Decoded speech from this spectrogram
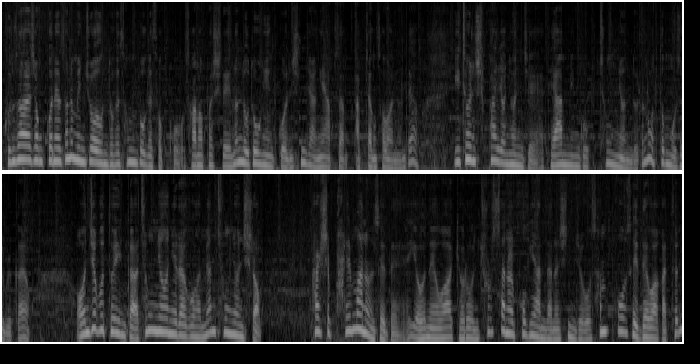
군사 정권에서는 민주화 운동의 선봉에 섰고 산업화 시대에는 노동인권 신장에 앞장, 앞장서 왔는데요. 2018년 현재 대한민국 청년들은 어떤 모습일까요? 언제부터인가 청년이라고 하면 청년 실업, 88만 원 세대, 연애와 결혼, 출산을 포기한다는 신조 3포 세대와 같은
